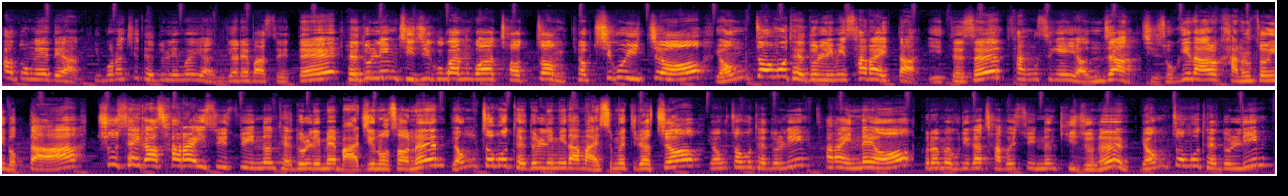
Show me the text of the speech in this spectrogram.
파동에 대한 피보나치 되돌림을 연결해 봤을 때 되돌림 지지 구간과 저점 겹치고 있죠. 0.5 되돌림이 살아있다. 이 뜻은 상승의 연장 지속이 나올 가능성이 높다. 추세가 살아있을 수 있는 되돌림의 마지노선은 0.5 되돌림이다 말씀을 드렸죠. 0.5 되돌림 살아있네요. 그러면 우리가 잡을 수 있는 기준은 0.5 되돌림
